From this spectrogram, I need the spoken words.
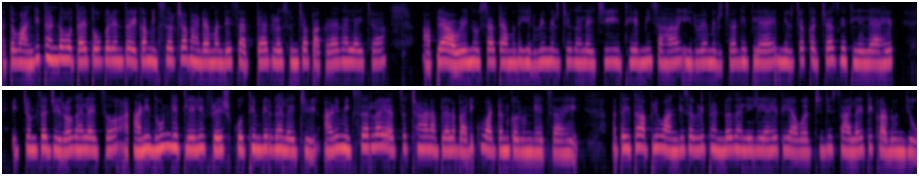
आता वांगी थंड होत आहे तोपर्यंत एका मिक्सरच्या भांड्यामध्ये सात ते आठ लसूणच्या पाकळ्या घालायच्या. आपल्या आवडीनुसार त्यामध्ये हिरवी मिरची घालायची. इथे मी सहा हिरव्या मिरच्या घेतल्या आहे. मिरच्या कच्च्याच घेतलेल्या आहेत. एक चमचा जिरं घालायचं आणि धुवून घेतलेली फ्रेश कोथिंबीर घालायची आणि मिक्सरला याचं छान आपल्याला बारीक वाटण करून घ्यायचं आहे. आता इथं आपली वांगी सगळी थंड झालेली आहेत. यावरची जी साल आहे ती काढून घेऊ.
